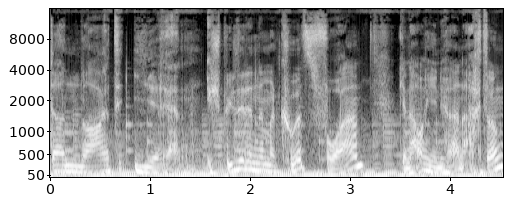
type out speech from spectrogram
der Nordiren. Ich spiele dir den einmal kurz vor. Genau hinhören, Achtung.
